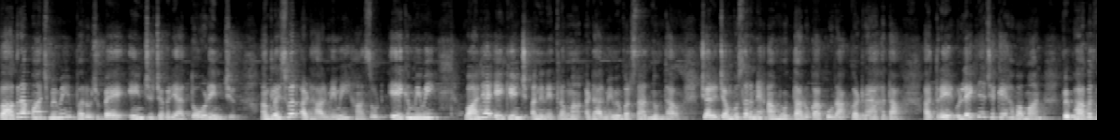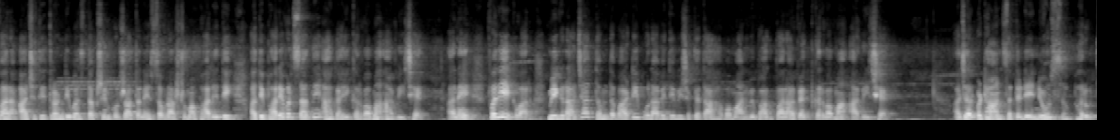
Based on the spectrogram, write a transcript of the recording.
વાગરા પાંચ મીમી, ભરૂચ બે ઇંચ, ઝઘડિયા દોઢ ઇંચ, અંકલેશ્વર અઢાર મીમી, હાંસોટ એક મીમી વાલિયા એક ઇંચ અને નેત્રંગમાં અઢાર મીમી વરસાદ નોંધાયો. જ્યારે જંબુસર અને આમોદ તાલુકા કોરા કટ રહ્યા હતા. અત્રે ઉલ્લેખનીય છે કે હવામાન વિભાગ દ્વારા આજથી ત્રણ દિવસ દક્ષિણ ગુજરાત અને સૌરાષ્ટ્રમાં ભારેથી અતિભારે વરસાદની આગાહી કરવામાં આવી છે. અને ફરી એકવાર મેઘરાજા ધમધબાટી બોલાવે તેવી શક્યતા હવામાન વિભાગ દ્વારા વ્યક્ત કરવામાં આવી છે. Ajar Pathan Saturday news Bharuch.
